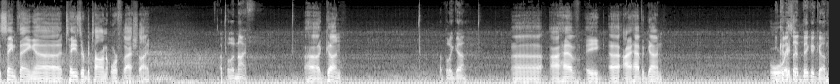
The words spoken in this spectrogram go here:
same thing. Uh, taser, baton, or flashlight. I pull a knife. Uh, gun. I pull a gun. Uh, I have a. Uh, I have a gun. You could have said bigger gun.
